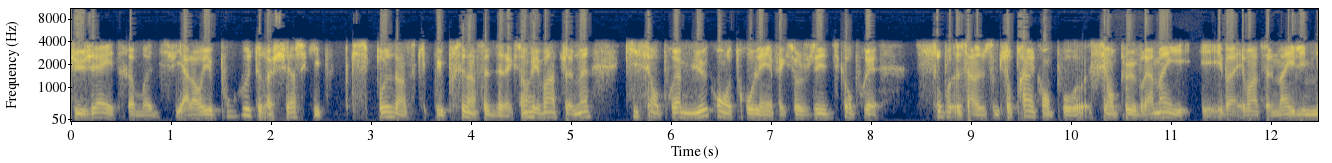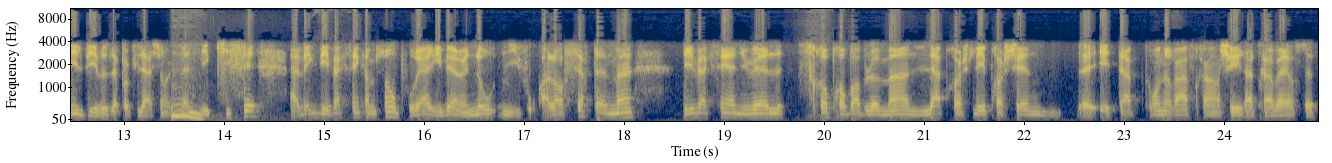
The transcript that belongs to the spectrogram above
sujet à être modifiée. Alors, il y a beaucoup de recherches qui, se poussent dans ce qui peut pousser dans cette direction. Éventuellement, qui si on pourrait mieux contrôler l'infection. Je vous ai dit qu'on pourrait ça, me surprend qu'on si on peut vraiment éventuellement éliminer le virus de la population humaine, mm. mais qui sait, avec des vaccins comme ça, on pourrait arriver à un autre niveau. Alors certainement, les vaccins annuels sera probablement l'approche, les prochaines euh, étapes qu'on aura à franchir à travers cette,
